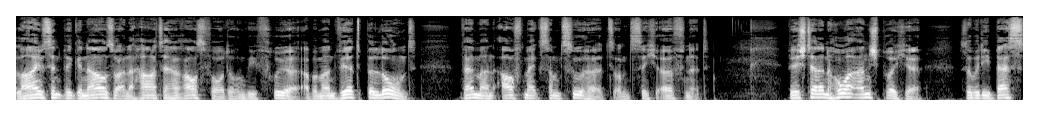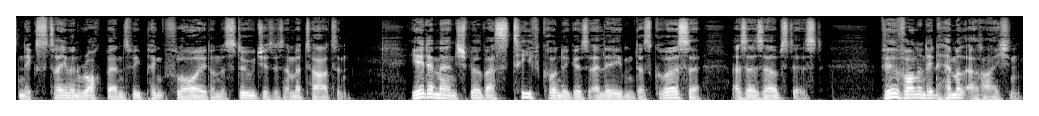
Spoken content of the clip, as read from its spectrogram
Live sind wir genauso eine harte Herausforderung wie früher, aber man wird belohnt, wenn man aufmerksam zuhört und sich öffnet. Wir stellen hohe Ansprüche, so wie die besten extremen Rockbands wie Pink Floyd und The Stooges es immer taten. Jeder Mensch will was Tiefgründiges erleben, das größer als er selbst ist. Wir wollen den Himmel erreichen.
